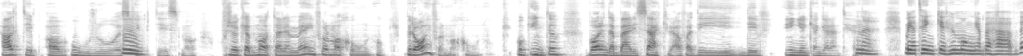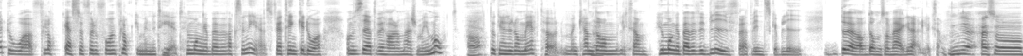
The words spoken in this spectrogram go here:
all typ av oro och mm. skeptism och, och, försöka möta det med information och bra information och inte vara den där bergsäkra, för det, det ingen kan garantera. Nej. Men jag tänker hur många behöver då, flock, alltså för att få en flockimmunitet, mm. hur många behöver vaccineras? För jag tänker då, om vi säger att vi har de här som är emot, ja. då kanske de är ett hörn, men kan ja. de liksom, hur många behöver vi bli för att vi inte ska bli dö av de som vägrar? Liksom? Nej, alltså,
